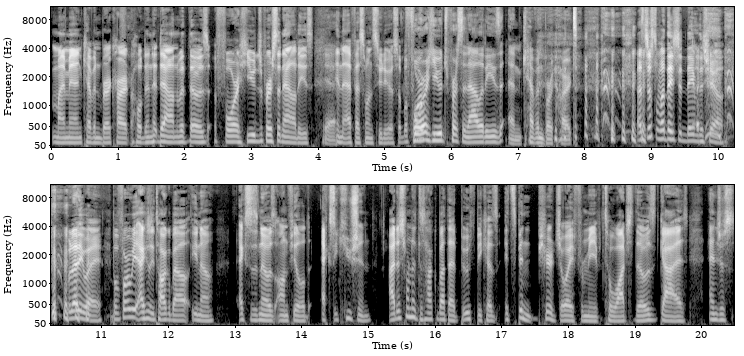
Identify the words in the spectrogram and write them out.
my man Kevin Burkhardt holding it down with those four huge personalities Yeah. in the FS1 studio. So before Four huge personalities and Kevin Burkhardt. that's just what they should name the show. But anyway, before we actually talk about, you know, X's and O's on field execution, I just wanted to talk about that booth because it's been pure joy for me to watch those guys and just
